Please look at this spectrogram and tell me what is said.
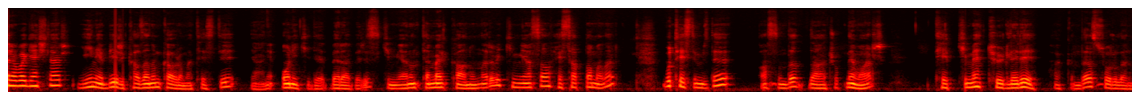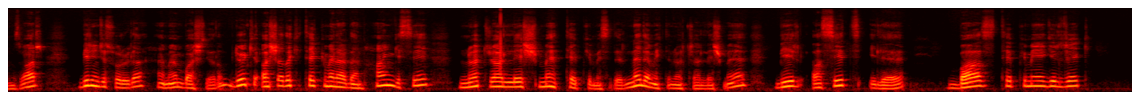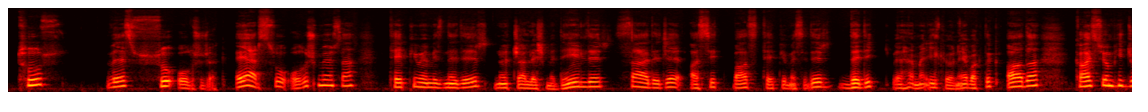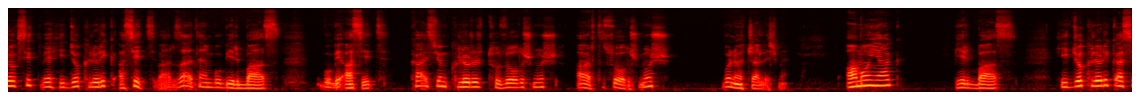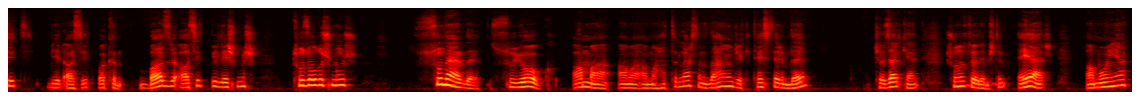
Merhaba gençler. Yine bir kazanım kavrama testi yani 12'de beraberiz. Kimyanın temel kanunları ve kimyasal hesaplamalar. Bu testimizde aslında daha çok ne var? Tepkime türleri hakkında sorularımız var. Birinci soruyla hemen başlayalım. Diyor ki aşağıdaki tepkimelerden hangisi nötralleşme tepkimesidir? Ne demekti nötralleşme? Bir asit ile baz tepkimeye girecek. Tuz ve su oluşacak. Eğer su oluşmuyorsa tepkimemiz nedir? Nötralleşme değildir. Sadece asit baz tepkimesidir dedik ve hemen ilk örneğe baktık. A'da kalsiyum hidroksit ve hidroklorik asit var. Zaten bu bir baz, bu bir asit. Kalsiyum klorür tuzu oluşmuş, artı su oluşmuş. Bu nötralleşme. Amonyak bir baz, hidroklorik asit bir asit. Bakın baz ve asit birleşmiş. Tuz oluşmuş. Su nerede? Su yok. Ama ama ama hatırlarsanız daha önceki testlerimde çözerken şunu söylemiştim. Eğer amonyak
